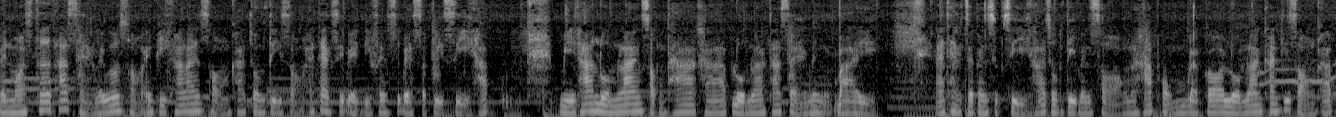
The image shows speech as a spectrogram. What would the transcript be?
เป็นมอนสเตอร์ท่าแสงเลเวล2 MP ค่าล่าง2ค่าโจมตี2 Attack 11 Defense 11 Speed 4ครับ มีท่ารวมร่าง 2 ท่าครับ รวมร่างท่าแสง 1 ใบ Attack จะเป็น 14 ค่าโจมตีเป็น 2 นะครับผม แล้วก็รวมร่างขั้นที่ 2 ครับ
